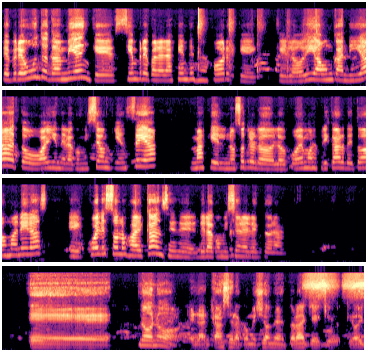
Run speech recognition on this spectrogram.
Te pregunto también que siempre para la gente es mejor que, lo diga un candidato o alguien de la comisión, quien sea, más que nosotros lo, podemos explicar de todas maneras, eh, ¿cuáles son los alcances de, de la comisión electoral? Eh, no, no, el alcance de la comisión electoral que, que, hoy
